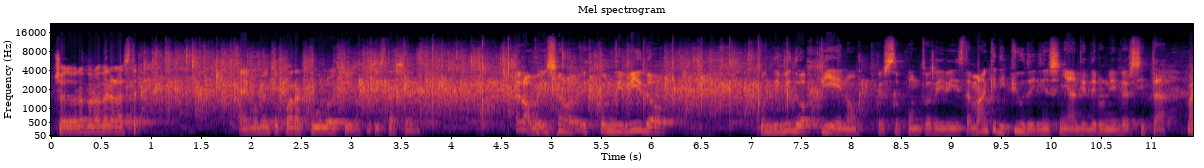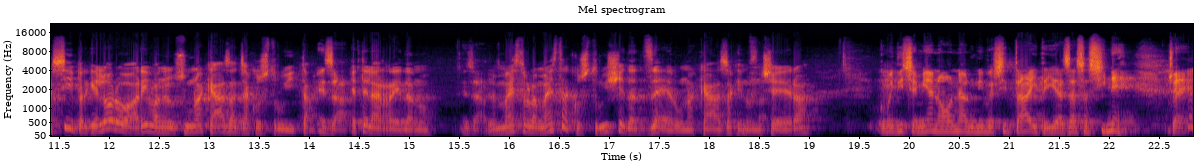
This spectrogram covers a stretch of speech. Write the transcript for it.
Cioè dovrebbero avere la stessa... È il momento paraculo, ci, ci sta sempre. Eh no, ma io sono, condivido condivido appieno questo punto di vista, ma anche di più degli insegnanti dell'università. Ma sì, perché loro arrivano su una casa già costruita esatto. e te la arredano. Esatto. Il maestro o la maestra costruisce da zero una casa che non c'era. Come e... dice mia nonna all'università, i te assassinè, cioè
